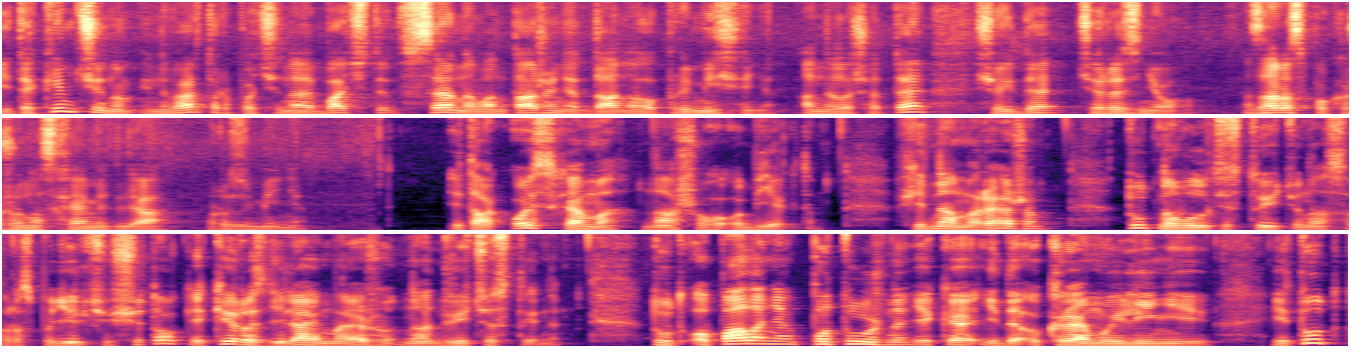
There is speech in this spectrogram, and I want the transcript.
І таким чином інвертор починає бачити все навантаження даного приміщення, а не лише те, що йде через нього. Зараз покажу на схемі для розуміння. І так, ось схема нашого об'єкта. Вхідна мережа. Тут на вулиці стоїть у нас розподільчий щиток, який розділяє мережу на дві частини. Тут опалення потужне, яке йде окремою лінією, і тут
